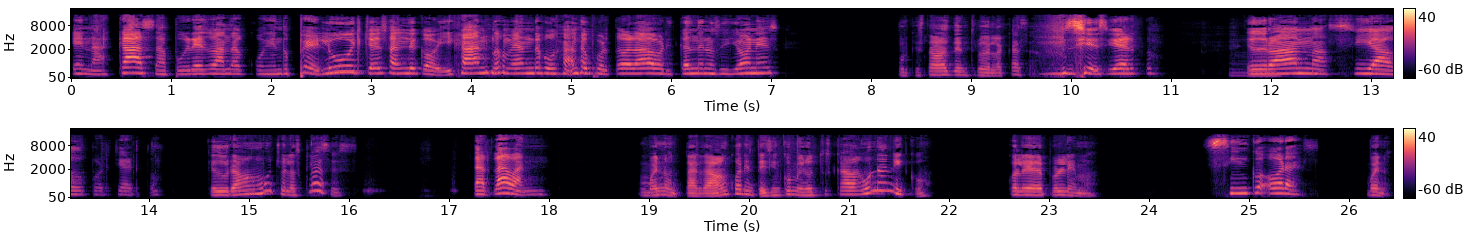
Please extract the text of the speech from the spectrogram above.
en la casa, por eso ando cogiendo peluches, ando cobijándome, ando jugando por todo lado, brincando en los sillones. Porque estabas dentro de la casa. sí, es cierto. Mm, Y duraba demasiado, por cierto. Que duraban mucho las clases. Tardaban. Bueno, tardaban 45 minutos cada una, Nico. ¿Cuál era el problema? Cinco horas. Bueno,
